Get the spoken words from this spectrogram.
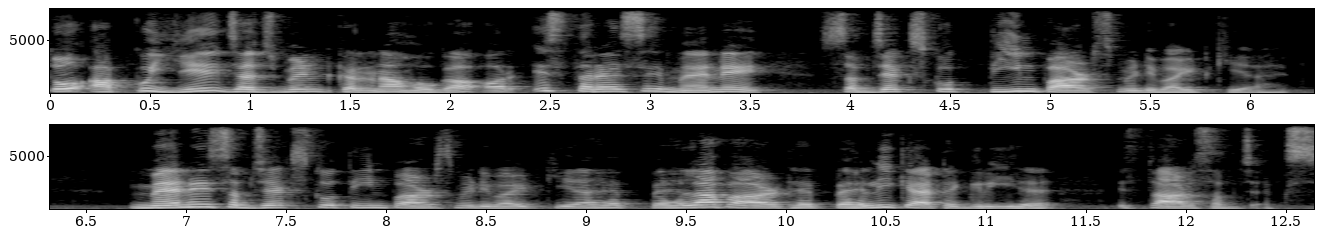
तो आपको ये जजमेंट करना होगा और इस तरह से मैंने सब्जेक्ट्स को तीन पार्ट्स में डिवाइड किया है। मैंने सब्जेक्ट्स को तीन पार्ट्स में डिवाइड किया है। पहला पार्ट है, पहली कैटेगरी है स्टार सब्जेक्ट्स।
